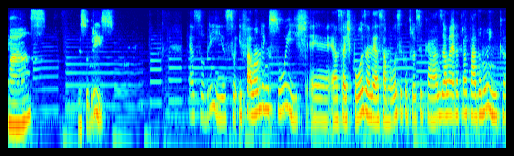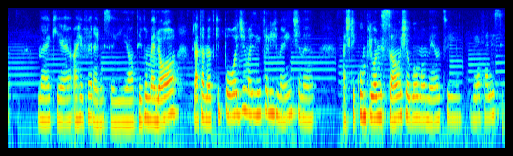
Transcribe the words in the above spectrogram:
Mas é sobre isso. É sobre isso. E falando em SUS, é, essa esposa, né, essa moça que eu trouxe o caso, ela era tratada no INCA, né, que é a referência. E ela teve o melhor tratamento que pôde, mas infelizmente, né, acho que cumpriu a missão, chegou o momento e veio a falecer.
